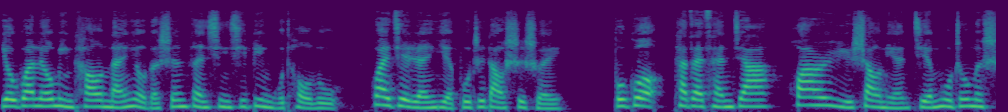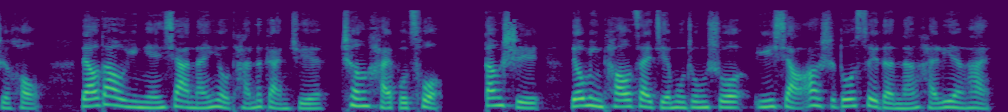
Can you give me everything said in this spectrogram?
有关刘敏涛男友的身份信息并无透露，外界人也不知道是谁。不过他在参加《花儿与少年》节目中的时候，聊到与年下男友谈的感觉，称还不错。当时刘敏涛在节目中说与小二十多岁的男孩恋爱。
